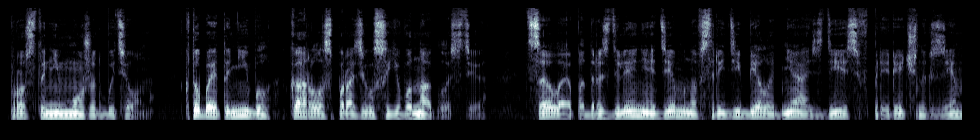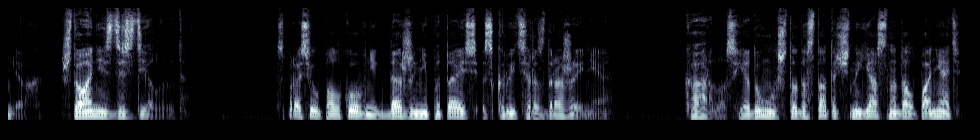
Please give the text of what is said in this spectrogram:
Просто не может быть он. Кто бы это ни был, Карлос поразился его наглости. Целое подразделение демонов среди бела дня здесь, в приречных землях. Что они здесь делают? — спросил полковник, даже не пытаясь скрыть раздражение. «Карлос, я думал, что достаточно ясно дал понять.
